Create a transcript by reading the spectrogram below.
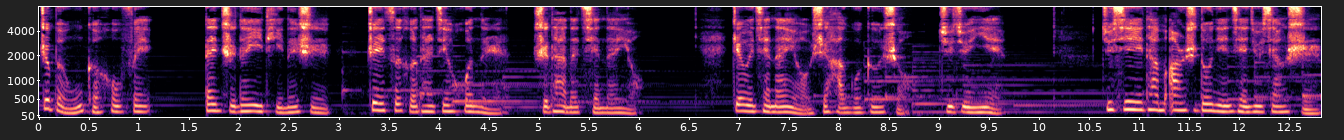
这本无可厚非。但值得一提的是，这次和她结婚的人是她的前男友。这位前男友是韩国歌手具俊晔。据悉，他们二十多年前就相识，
